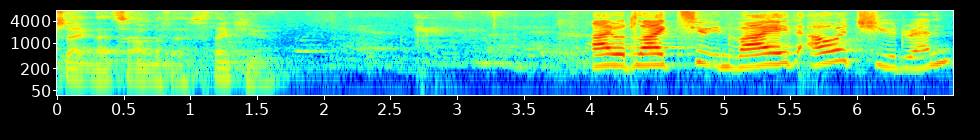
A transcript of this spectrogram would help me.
sang that song with us. Thank you. I would like to invite our children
